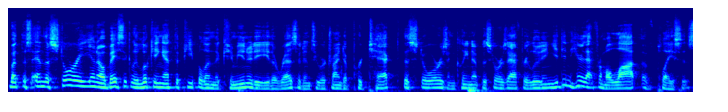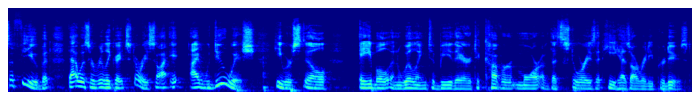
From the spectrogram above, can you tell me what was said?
but this and the story, you know, basically looking at the people in the community, the residents who were trying to protect the stores and clean up the stores after looting. You didn't hear that from a lot of places, a few, but that was a really great story. So I, it, I do wish he were still able and willing to be there to cover more of the stories that he has already produced.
